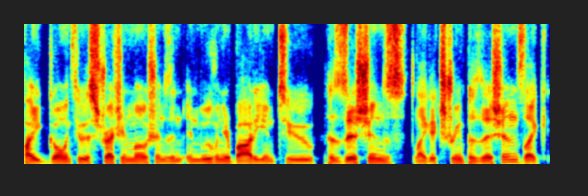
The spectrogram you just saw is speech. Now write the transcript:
by going through the stretching motions and, and moving your body into positions, like extreme positions. Like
